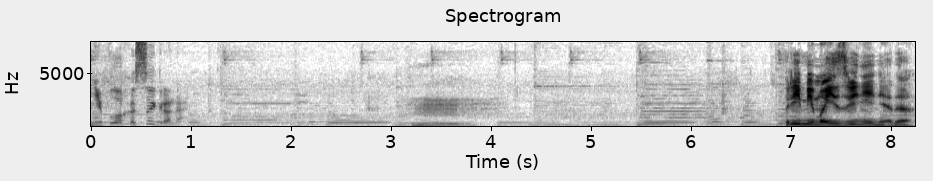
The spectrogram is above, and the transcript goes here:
Неплохо сыграно. Прими мои извинения, да.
